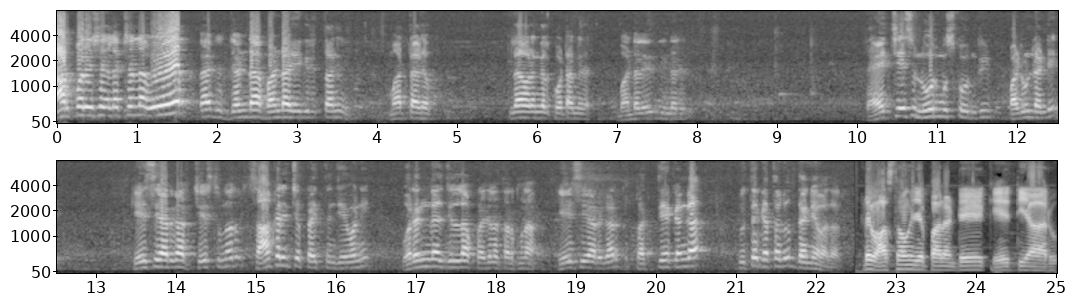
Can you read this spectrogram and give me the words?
కార్పొరేషన్ ఎలక్షన్లో జెండా బండా ఎగిరిస్తా అని మాట్లాడాం కిలావరంగల్ కోట మీద బండ లేదు దయచేసి నోరు మూసుకోండి పడి ఉండండి కేసీఆర్ గారు చేస్తున్నారు సహకరించే ప్రయత్నం చేయమని వరంగల్ జిల్లా ప్రజల తరఫున కేసీఆర్ గారికి ప్రత్యేకంగా కృతజ్ఞతలు ధన్యవాదాలు. అంటే వాస్తవంగా చెప్పాలంటే కేటీఆర్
